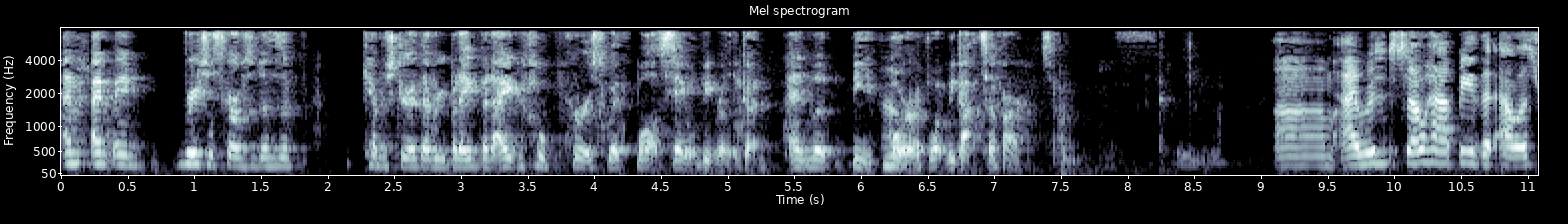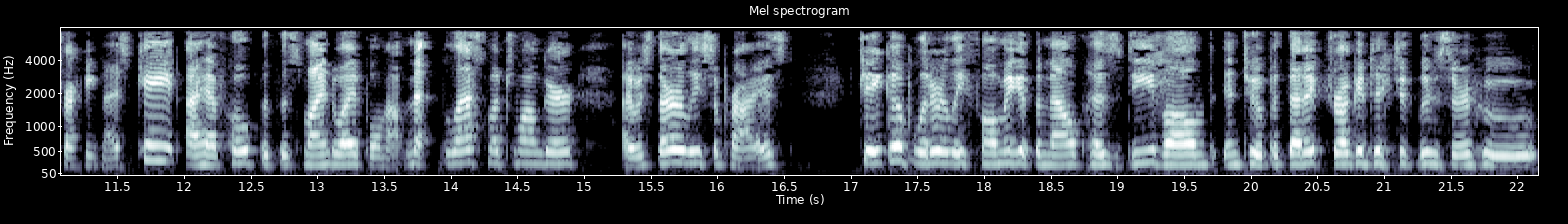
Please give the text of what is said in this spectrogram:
I'm, I mean, Rachel Skarsten does have chemistry with everybody, but I hope hers with Wallis Day will be really good and will be more of what we got so far. So Um, I was so happy that Alice recognized Kate. I have hope that this mind wipe will not me- last much longer. I was thoroughly surprised. Jacob, literally foaming at the mouth, has devolved into a pathetic drug addicted loser who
